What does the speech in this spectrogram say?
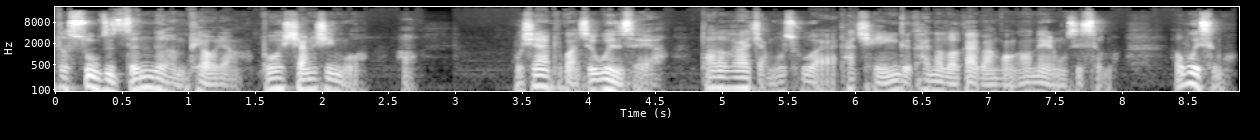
它的数字真的很漂亮，不过相信我啊，我现在不管是问谁啊。大家都跟他讲不出来，他前一个看到的盖板广告内容是什么？啊，为什么？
